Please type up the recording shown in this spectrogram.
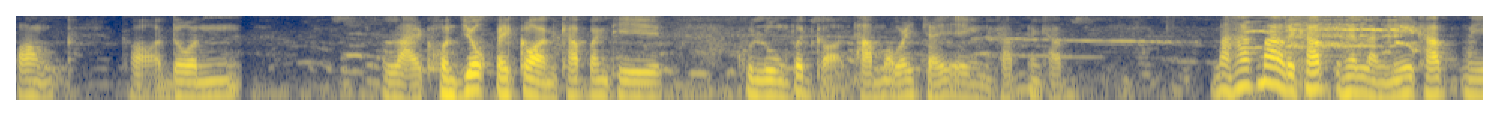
ป้อง ก็โดนหลายคนยกไปก่อนครับ บางที คุณลุงเพิ่นก็ทำเอาไว้ใจเองนะครับนะครับน่าฮักมากเลยครับเฮือนหลังนี้ครับมี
